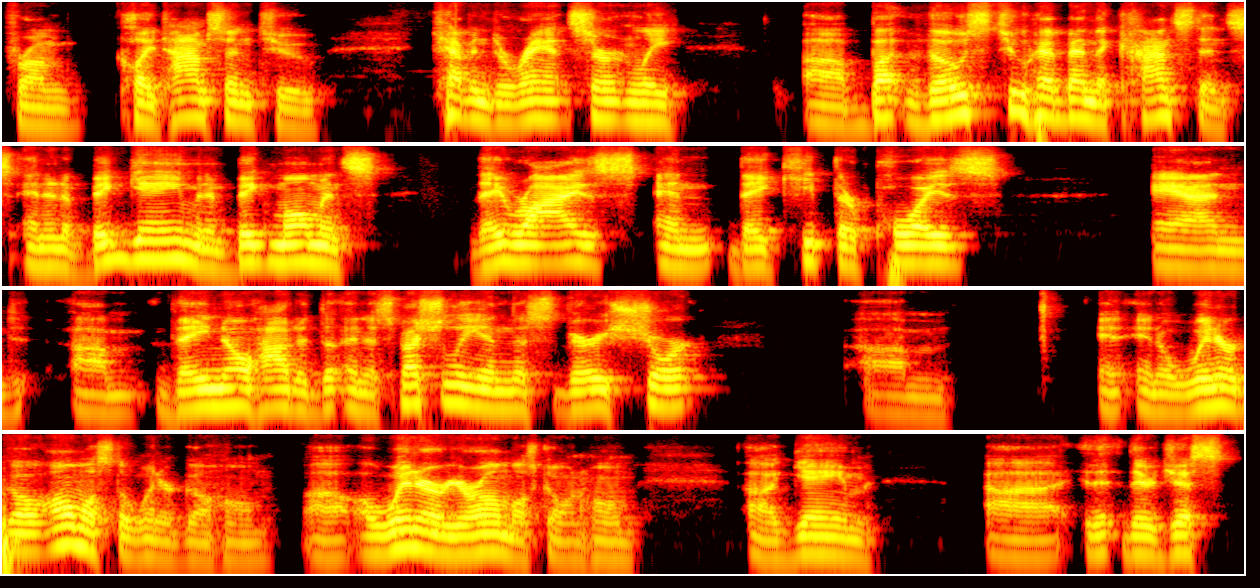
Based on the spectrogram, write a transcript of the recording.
from Klay Thompson to Kevin Durant, certainly. Uh, but those two have been the constants. And in a big game and in big moments, they rise and they keep their poise and um, they know how to, do, and especially in this very short, um, in, in, a winner go, almost a winner go home, uh, a winner, you're almost going home uh, game uh, they're just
